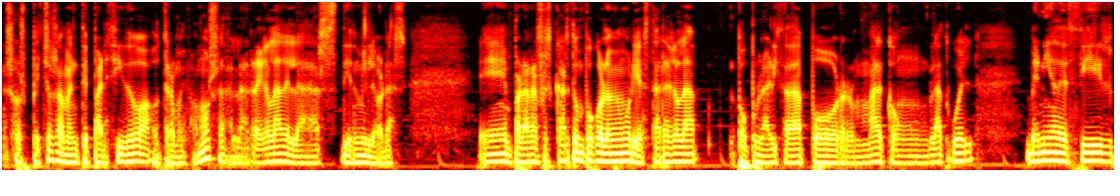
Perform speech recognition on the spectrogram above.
sospechosamente parecido a otra muy famosa, la regla de las 10.000 horas. Eh, para refrescarte un poco la memoria, esta regla, popularizada por Malcolm Gladwell, venía a decir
